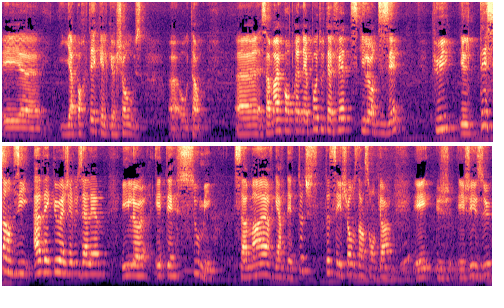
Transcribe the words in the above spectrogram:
Et euh, il apportait quelque chose euh, au temple. sa mère comprenait pas tout à fait ce qu'il leur disait. Puis, il descendit avec eux à Jérusalem et il leur était soumis sa mère gardait toutes, toutes ces choses dans son cœur et, et Jésus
